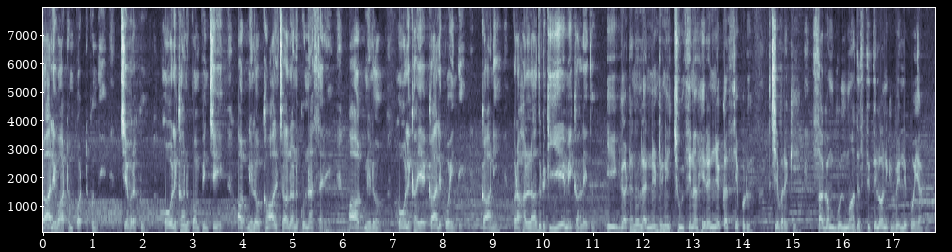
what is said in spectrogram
గాలివాటం పట్టుకుంది. చివరకు హోలికాను పంపించి అగ్నిలో కాల్చాలనుకున్నా సరే ఆ అగ్నిలో హోలికాయే కాలిపోయింది. కానీ ప్రహ్లాదుడికి ఏమీ కాలేదు. ఈ ఘటనలన్నింటినీ చూసిన హిరణ్య కశ్యపుడు చివరికి సగం ఉన్మాద స్థితిలోనికి వెళ్ళిపోయాడు.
